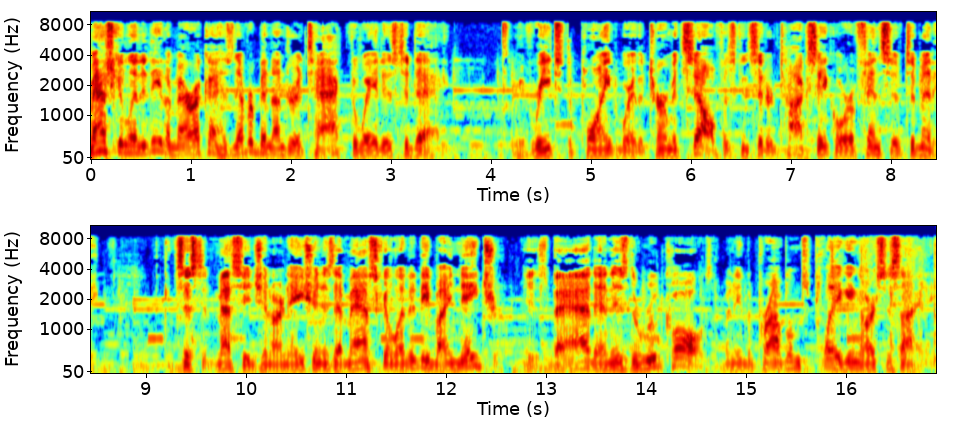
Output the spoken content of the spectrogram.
Masculinity in America has never been under attack the way it is today. We've reached the point where the term itself is considered toxic or offensive to many. The consistent message in our nation is that masculinity by nature is bad and is the root cause of many of the problems plaguing our society.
